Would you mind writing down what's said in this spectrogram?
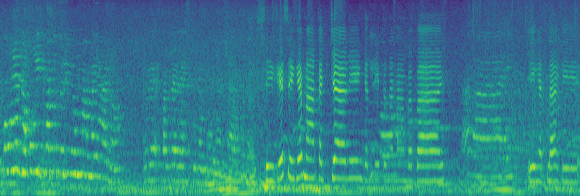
Kung ano, kung hindi matutuloy yung mamaya, ano, pag-relax ko na muna siya. Ah, Sige, sige mga kadyaling. Gandito na lang. Bye-bye. Bye-bye! Ingat lagi.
